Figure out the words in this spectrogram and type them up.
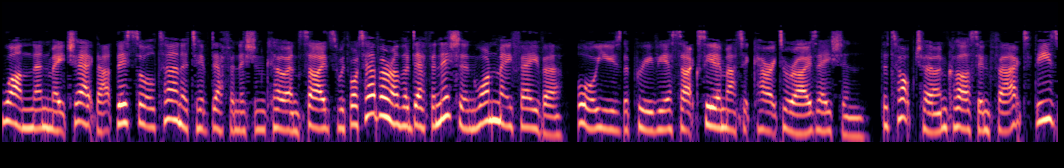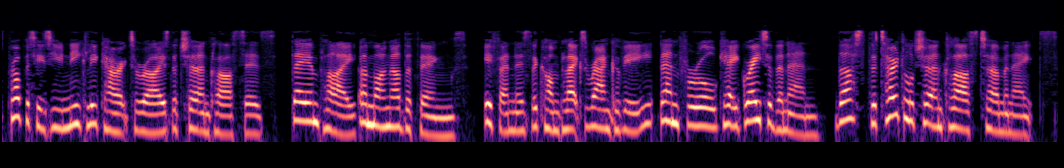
One then may check that this alternative definition coincides with whatever other definition one may favor, or use the previous axiomatic characterization. The top Chern class In fact, these properties uniquely characterize the Chern classes. They imply, among other things, if n is the complex rank of E, then for all k greater than n. Thus the total Chern class terminates.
